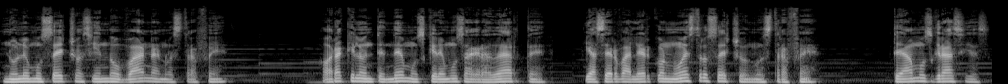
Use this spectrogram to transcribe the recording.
no lo hemos hecho haciendo vana nuestra fe. Ahora que lo entendemos, queremos agradarte y hacer valer con nuestros hechos nuestra fe. Te damos gracias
